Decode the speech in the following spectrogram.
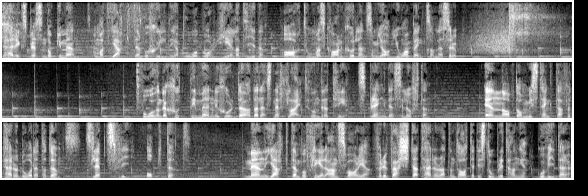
Det här är Expressen Dokument om att jakten på skyldiga pågår hela tiden av Thomas Kvarnkullen som jag, Johan Bengtsson, läser upp. 270 människor dödades när flight 103 sprängdes i luften. En av de misstänkta för terrordådet har dömts, släppts fri och dött. Men jakten på fler ansvariga för det värsta terrorattentatet i Storbritannien går vidare.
